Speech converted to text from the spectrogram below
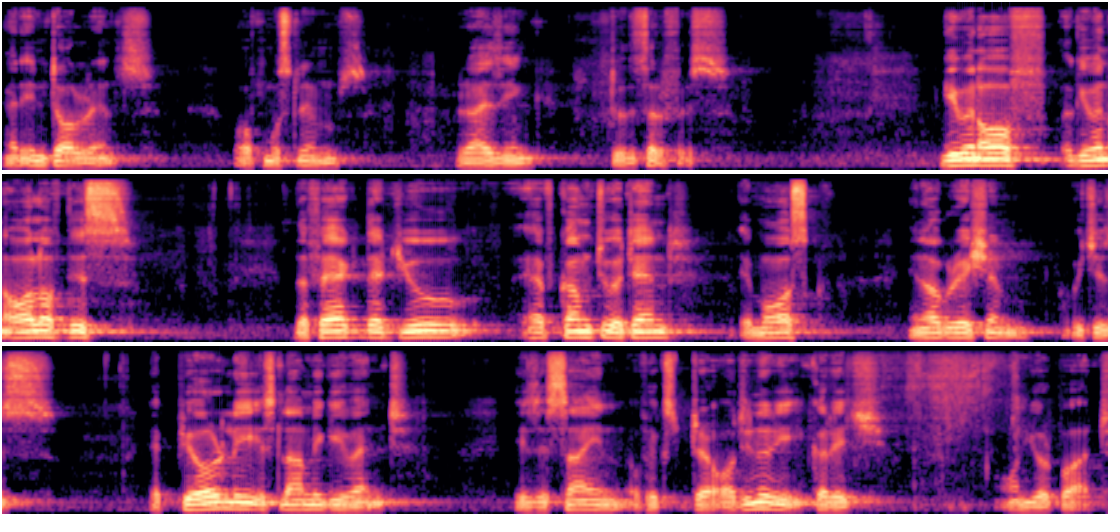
and intolerance of Muslims rising to the surface. Given, off, given all of this, the fact that you have come to attend a mosque inauguration, which is a purely Islamic event, is a sign of extraordinary courage on your part.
